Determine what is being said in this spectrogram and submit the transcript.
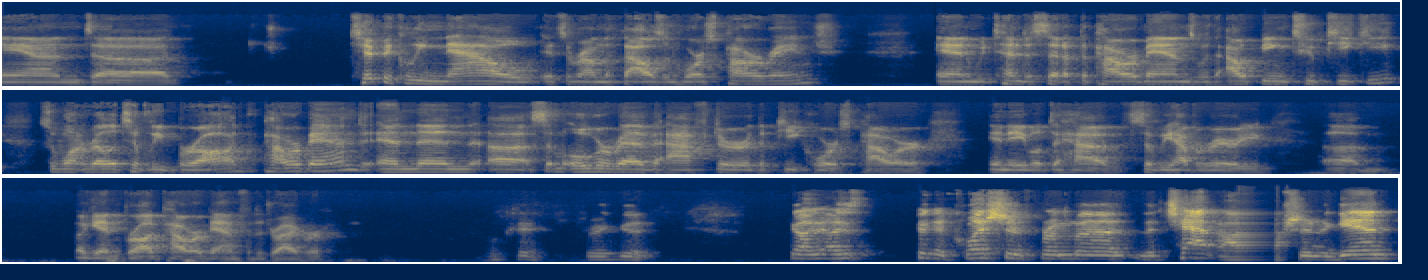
and uh, typically now it's around the thousand horsepower range and we tend to set up the power bands without being too peaky so we want relatively broad power band and then uh, some over rev after the peak horsepower and able to have so we have a very um, again broad power band for the driver okay very good yeah i just pick a question from uh, the chat option again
